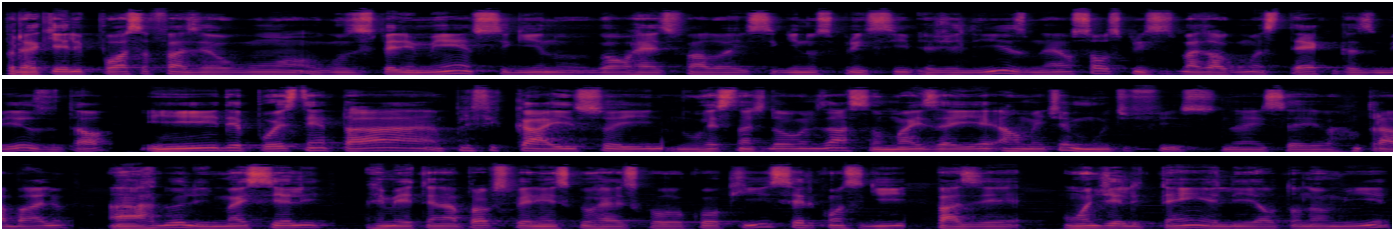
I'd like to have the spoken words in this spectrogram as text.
para que ele possa fazer algum, alguns experimentos, seguindo, igual o Regis falou aí, seguindo os princípios de agilismo, né? não só os princípios, mas algumas técnicas mesmo e tal, e depois tentar amplificar isso aí no restante da organização. Mas aí realmente é muito difícil, né? Isso aí é um trabalho árduo ali. Mas se ele, remetendo à própria experiência que o Regis colocou aqui, se ele conseguir fazer onde ele tem ali autonomia,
